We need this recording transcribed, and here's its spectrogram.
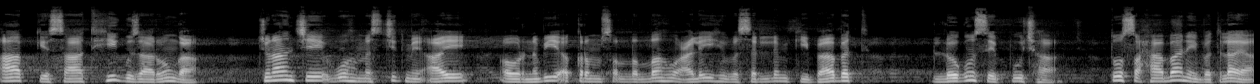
آپ کے ساتھ ہی گزاروں گا۔ چنانچہ وہ مسجد میں آئے اور نبی اکرم صلی اللہ علیہ وسلم کی بابت لوگوں سے پوچھا، تو صحابہ نے بتلایا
